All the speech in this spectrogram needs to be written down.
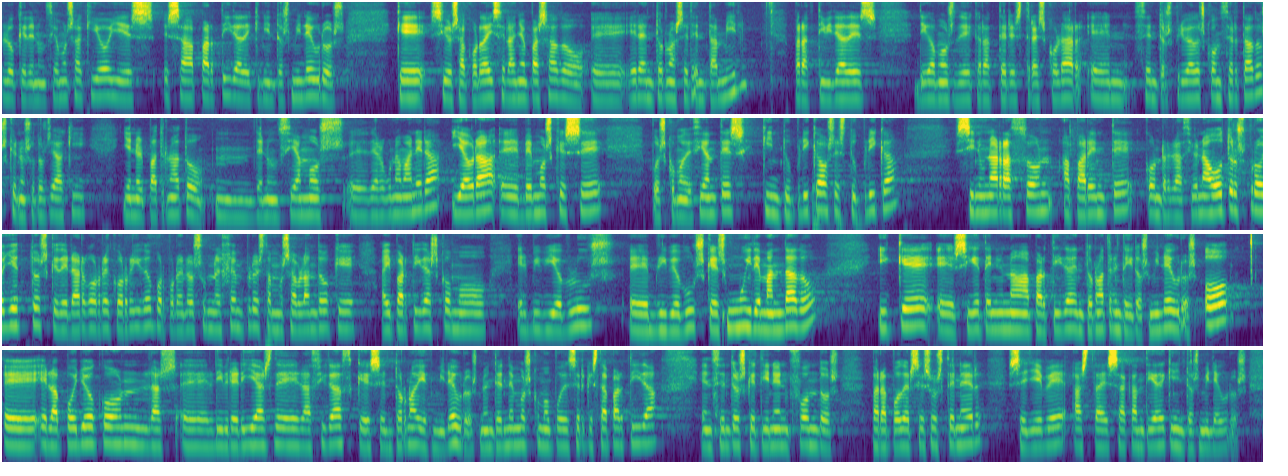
lo que denunciamos aquí hoy es esa partida de 500.000 euros que, si os acordáis, el año pasado eh, era en torno a 70.000 para actividades digamos, de carácter extraescolar en centros privados concertados, que nosotros ya aquí y en el patronato mm, denunciamos eh, de alguna manera, y ahora eh, vemos que se, pues como decía antes, quintuplica o sextuplica sin una razón aparente con relación a otros proyectos que de largo recorrido, por poneros un ejemplo, estamos hablando que hay partidas como el Bibliobus, eh, que es muy demandado y que eh, sigue teniendo una partida en torno a 32.000 euros, o eh, el apoyo con las eh, librerías de la ciudad, que es en torno a 10.000 euros. No entendemos cómo puede ser que esta partida, en centros que tienen fondos para poderse sostener, se lleve hasta esa cantidad de 500.000 euros.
